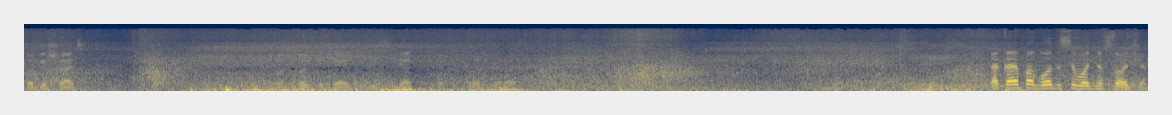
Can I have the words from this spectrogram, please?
подышать. Вот только чайки здесь сидят, как в прошлый раз. Такая погода сегодня в Сочи.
